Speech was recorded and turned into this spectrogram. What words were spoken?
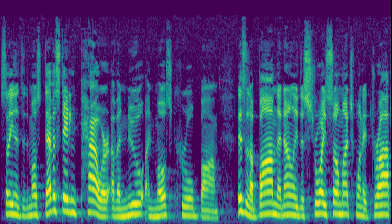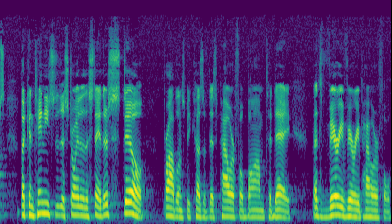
stating that the most devastating power of a new and most cruel bomb. This is a bomb that not only destroys so much when it drops, but continues to destroy to this day. There's still problems because of this powerful bomb today. That's very, very powerful.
